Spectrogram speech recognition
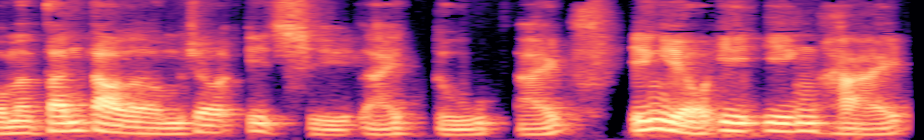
我们翻到了，我们就一起来读。来，因有一婴孩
